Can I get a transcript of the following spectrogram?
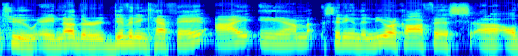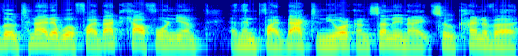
to another Dividend Cafe. I am sitting in the New York office, uh, although tonight I will fly back to California and then fly back to New York on Sunday night. So, kind of a,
